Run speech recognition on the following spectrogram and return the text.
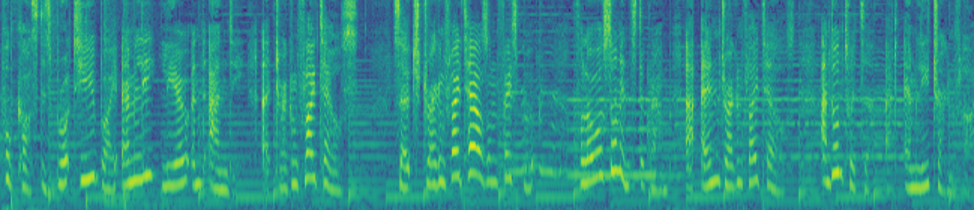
Podcast is brought to you by Emily, Leo, and Andy at Dragonfly Tales. Search Dragonfly Tales on Facebook, follow us on Instagram at N Dragonfly Tales, and on Twitter at Emily Dragonfly.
